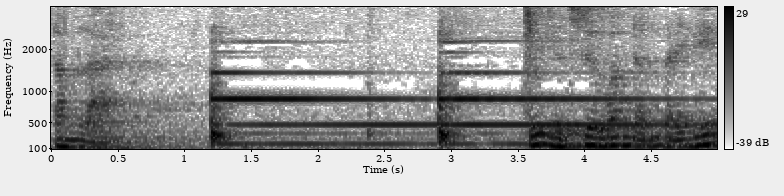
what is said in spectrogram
tâm lại chú dược sư quan định bảy biết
